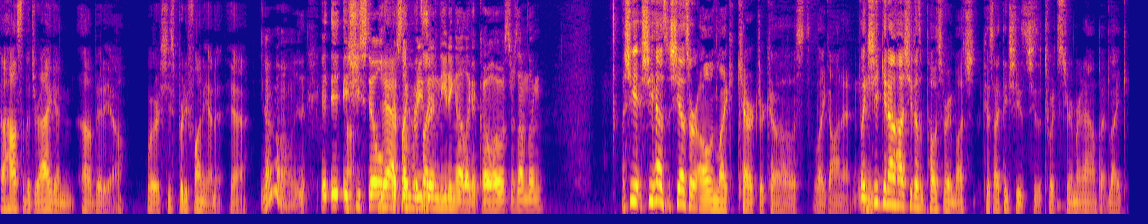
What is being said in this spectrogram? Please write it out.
a House of the Dragon uh, video where she's pretty funny in it. Yeah, no, I- is, she still Yeah, for some like- reason like- needing a like a co-host or something? She she has she has her own like character co-host like on it. Like she, you know how she doesn't post very much? Because I think she's she's a Twitch streamer now, but like,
